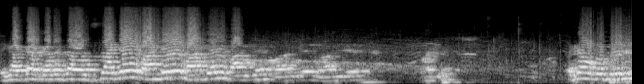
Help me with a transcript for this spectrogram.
எங்க அக்கா கரெக்டா வச்சுட்டாங்க. வாங்க வாங்க வாங்க வாங்க வாங்க வாங்க. அக்கா உங்க பேரு?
